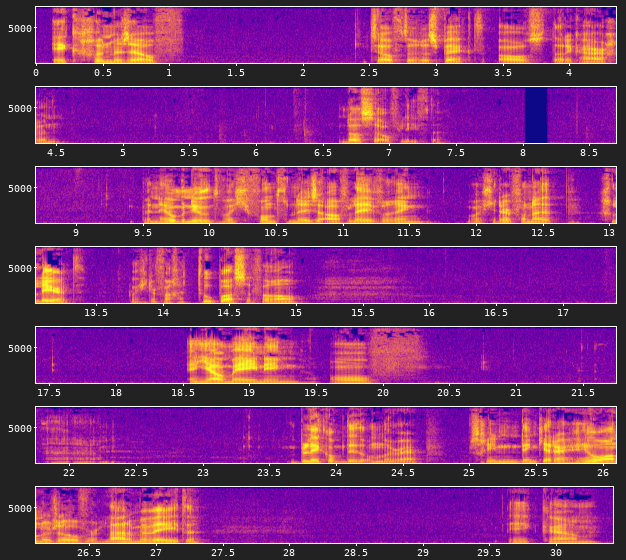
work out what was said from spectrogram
Ik gun mezelf hetzelfde respect als dat ik haar gun. Dat is zelfliefde ben heel benieuwd wat je vond van deze aflevering. Wat je daarvan hebt geleerd. Wat je ervan gaat toepassen vooral. En jouw mening of uh, blik op dit onderwerp. Misschien denk jij er heel anders over. Laat het me weten. Ik um,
